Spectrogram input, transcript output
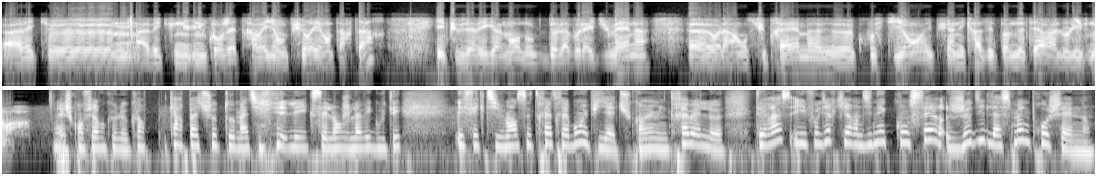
avec euh, avec une, une, courgette travaillée en purée et en tartare. Et puis vous avez également donc de la volaille du Maine, euh, voilà en suprême, croustillant, et puis un écrasé de pommes de terre à l'olive noire. Je confirme que le carpaccio de tomate, il est excellent. Je l'avais goûté. Effectivement, c'est très très bon. Et puis, il y a quand même une très belle terrasse. Et il faut dire qu'il y a un dîner concert jeudi de la semaine prochaine.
